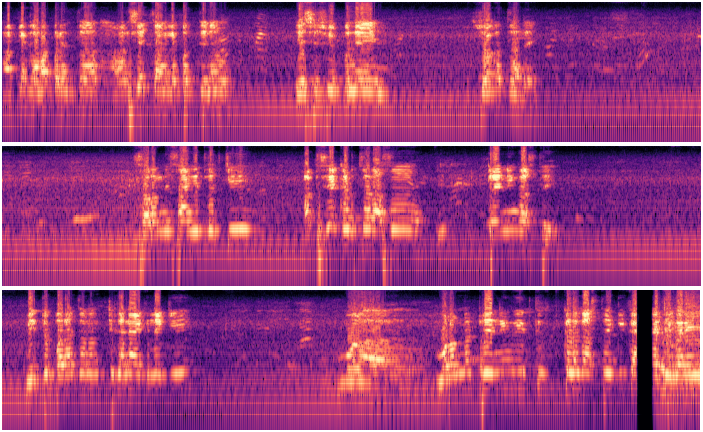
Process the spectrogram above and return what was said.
आपल्या घरापर्यंत अतिशय चांगल्या पद्धतीनं यशस्वीपणे स्वागत झालंय. सरांनी सांगितलं की अतिशय खडचर असं ट्रेनिंग असते. मी तर बऱ्याच जण ठिकाणी ऐकलंय की मुलांना ट्रेनिंग इतकं कडक असते की काही ठिकाणी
